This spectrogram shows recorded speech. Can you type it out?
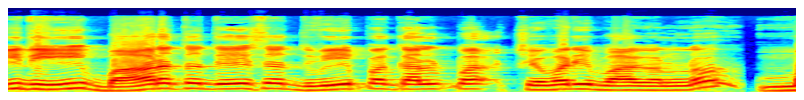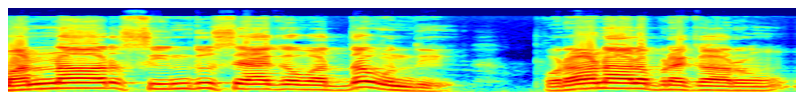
ఇది భారతదేశ ద్వీపకల్ప చివరి భాగంలో మన్నార్ సింధు శాఖ వద్ద ఉంది. పురాణాల ప్రకారం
